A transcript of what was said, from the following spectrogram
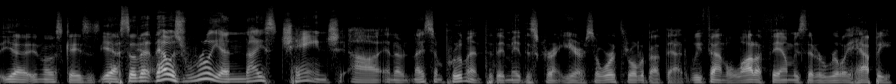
Yeah, in most cases. Yeah. So yeah. that that was really a nice change uh, and a nice improvement that they made this current year. So we're thrilled about that. We found a lot of families that are really happy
